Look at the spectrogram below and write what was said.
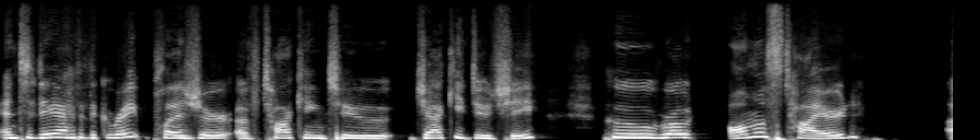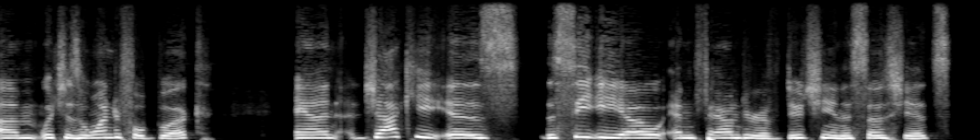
And today I have the great pleasure of talking to Jackie Ducci, who wrote Almost Hired, um, which is a wonderful book. And Jackie is the CEO and founder of Ducci and Associates,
